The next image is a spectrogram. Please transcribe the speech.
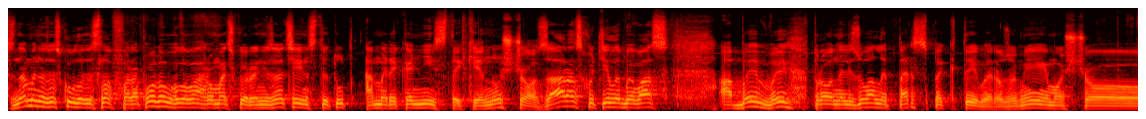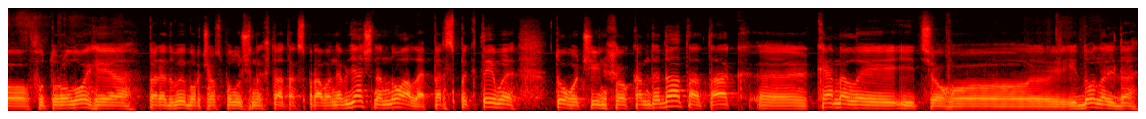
з нами на зв'язку Владислав Фарапонов, голова громадської організації Інститут американістики. Ну що, зараз хотіли би вас, аби ви проаналізували перспективи. Розуміємо, що футурологія передвиборча в Сполучених Штатах справа невдячна. Ну але перспективи того чи іншого кандидата, так е, Кемели і цього і Дональда.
